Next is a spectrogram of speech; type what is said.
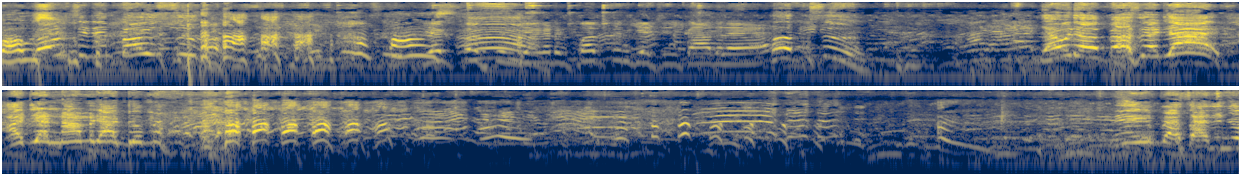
பவுஸ் டி பவுஸ் எக் பப்ஸ் கேக்கட்டு பப்ஸ்னு கேச்சு காதல பப்ஸ் எவடியா பேசுறா அடியா நாமடா டுமே நீங்க பேசாதீங்க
